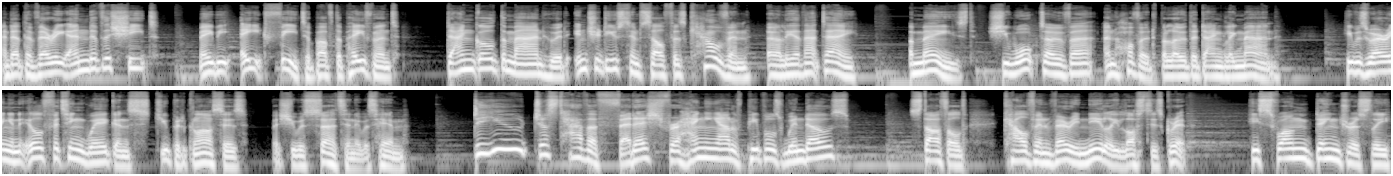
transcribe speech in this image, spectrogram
and at the very end of the sheet, maybe eight feet above the pavement, dangled the man who had introduced himself as Calvin earlier that day. Amazed, she walked over and hovered below the dangling man. He was wearing an ill fitting wig and stupid glasses, but she was certain it was him. Do you just have a fetish for hanging out of people's windows? Startled, Calvin very nearly lost his grip. He swung dangerously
